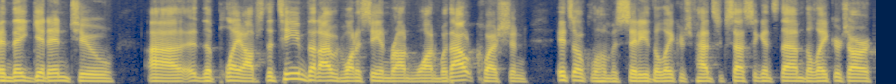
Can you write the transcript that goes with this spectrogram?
and they get into uh, the playoffs, the team that I would want to see in round one, without question, it's Oklahoma City. The Lakers have had success against them. The Lakers are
